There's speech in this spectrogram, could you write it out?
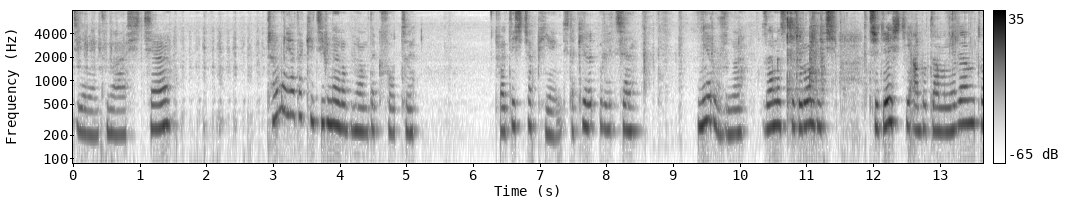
Dziewiętnaście. Czemu ja takie dziwne robiłam te kwoty? 25. Takie, wiecie, nierówne. Zamiast to zrobić 30 albo tam, nie wiem, to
